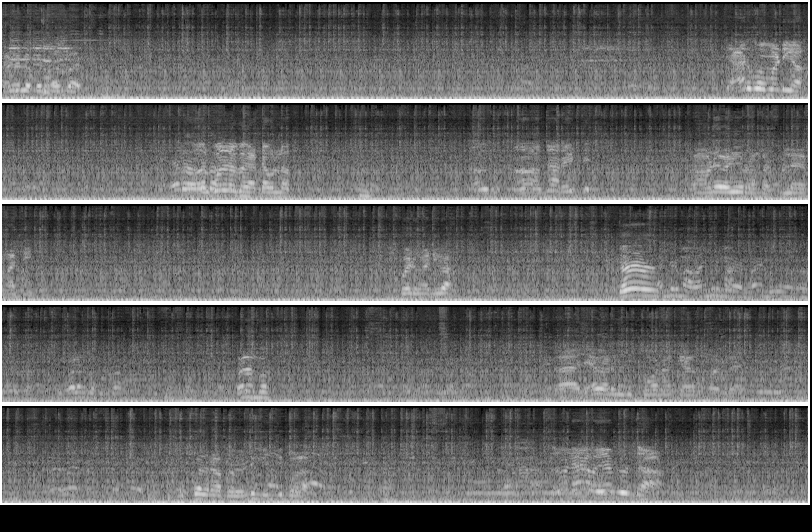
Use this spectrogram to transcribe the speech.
கடல்ல படுவோம் பார். யாரும் போக மாட்டீங்க? அவர் போன கரெக்டாக உள்ள. அதான் ரைட்டு அவனே வழி விடுறான் பார் ஃபுல்லாக மாற்றி நீ போயிடு வா நீ வா. வந்துருமா வந்துருமா? போலாம் போ. காலையாக போனால் கேட்க மாட்டேன் முப்பது நாற்பது வண்டி மிஞ்சி போகலாம் விளையாண்டுட்டா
